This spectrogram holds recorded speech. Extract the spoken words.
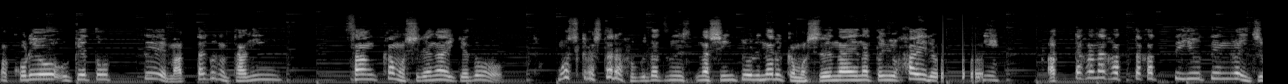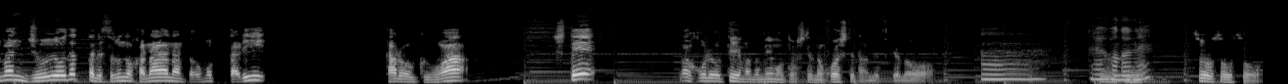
まあ、これを受け取って、全くの他人さんかもしれないけど、もしかしたら複雑な心境になるかもしれないなという配慮にあったかなかったかっていう点が一番重要だったりするのかななんて思ったり、太郎くんはして、まあこれをテーマのメモとして残してたんですけど、うん。なるほどね。そうそうそ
